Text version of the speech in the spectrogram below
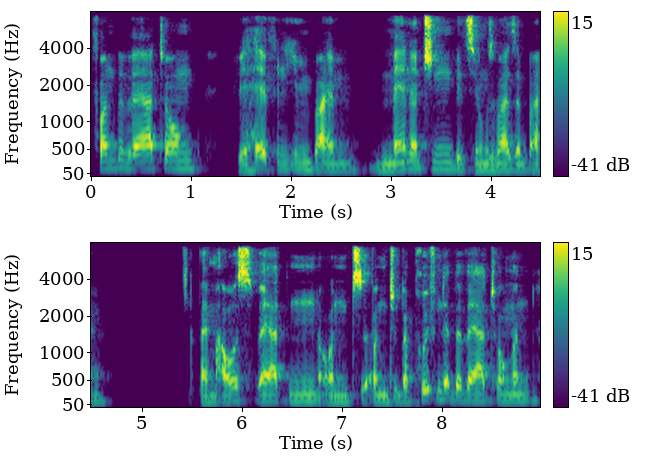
von Bewertungen. Wir helfen ihm beim Managen beziehungsweise beim, beim Auswerten und, und Überprüfen der Bewertungen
